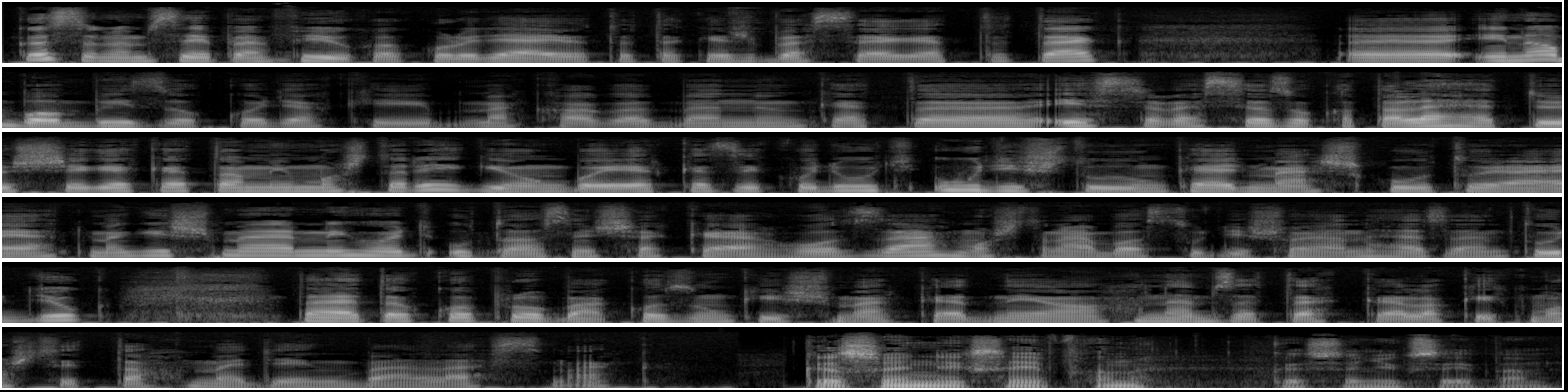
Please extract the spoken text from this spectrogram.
Köszönöm szépen, fiúk, akkor, hogy eljöttetek és beszélgettetek. Én abban bízok, hogy aki meghallgat bennünket, észreveszi azokat a lehetőségeket, ami most a régiónkba érkezik, hogy úgy, úgy is tudunk egymás kultúráját megismerni, hogy utazni se kell hozzá. Mostanában azt úgyis olyan nehezen tudjuk. Tehát akkor próbálkozunk ismerkedni a nemzetekkel, akik most itt a megyénkben lesznek. Köszönjük szépen! Köszönjük szépen!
